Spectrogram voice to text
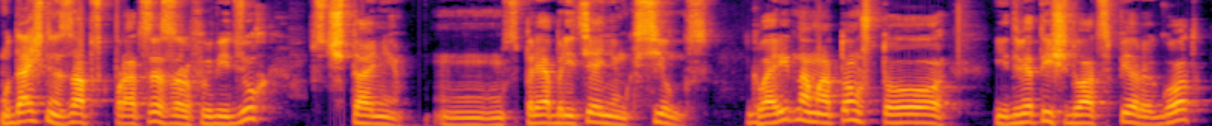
Удачный запуск процессоров и видюх в сочетании с приобретением Xilinx говорит нам о том, что и 2021 год,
